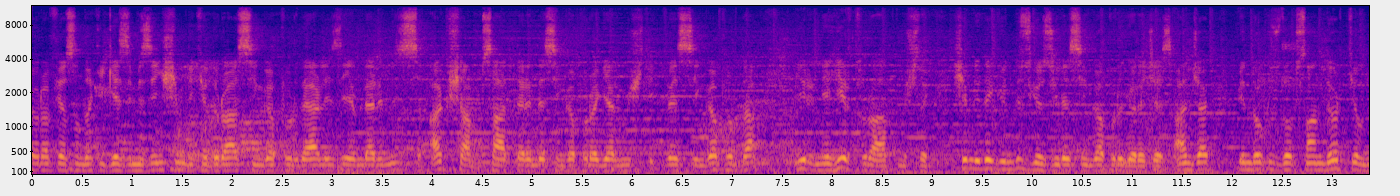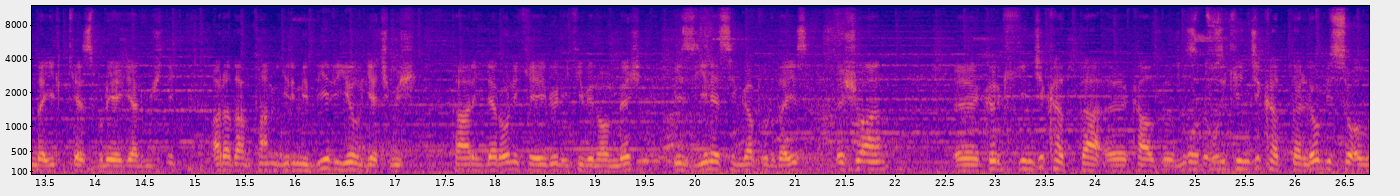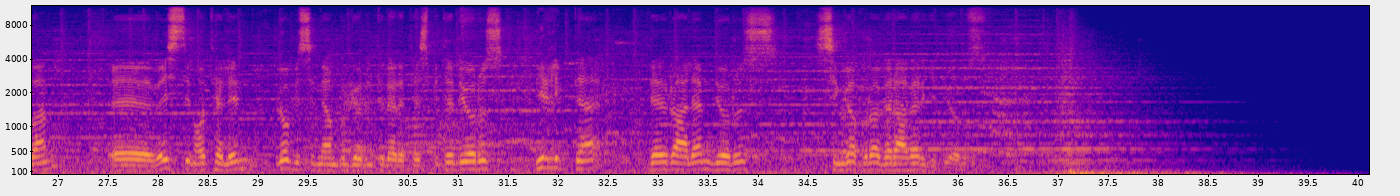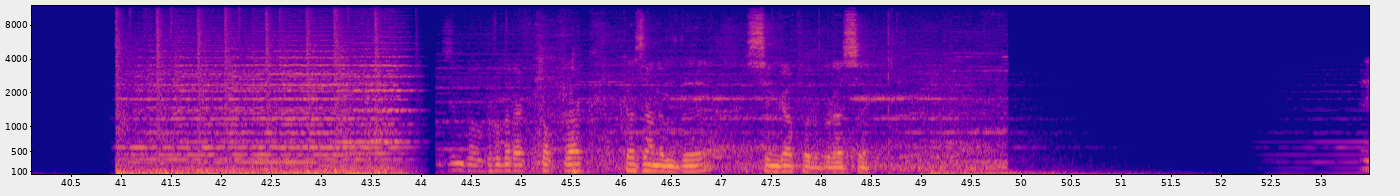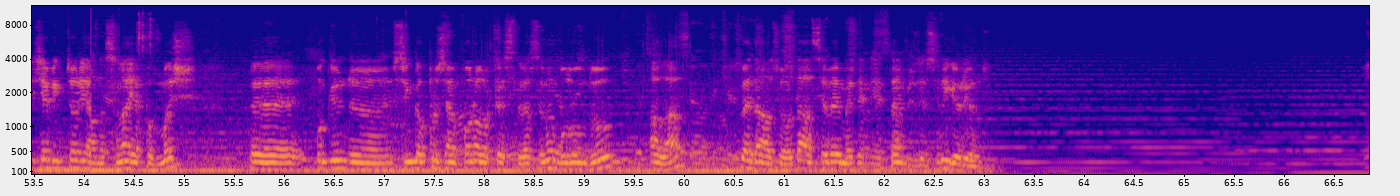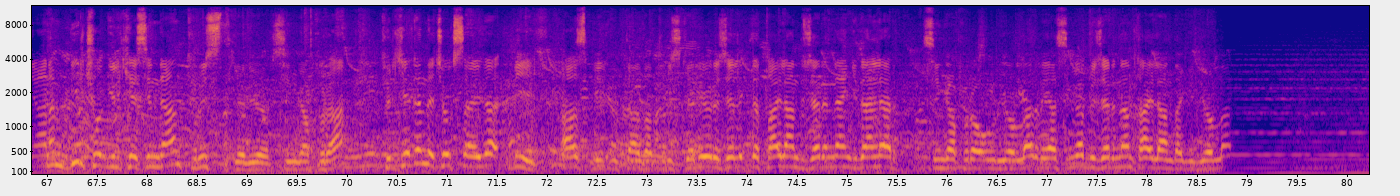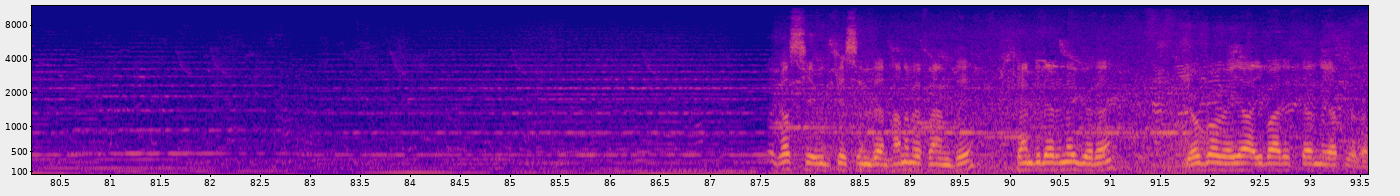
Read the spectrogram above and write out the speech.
Coğrafyasındaki gezimizin şimdiki durağı Singapur değerli izleyenlerimiz. Akşam saatlerinde Singapur'a gelmiştik ve Singapur'da bir nehir turu atmıştık. Şimdi de gündüz gözüyle Singapur'u göreceğiz. Ancak 1994 yılında ilk kez buraya gelmiştik. Aradan tam 21 yıl geçmiş. Tarihler 12 Eylül 2015. Biz yine Singapur'dayız ve şu an e, 42. katta e, kaldığımız, 32. katta lobisi olan e, Westin Otel'in lobisinden bu görüntüleri tespit ediyoruz. Birlikte devralem diyoruz. Singapur'a beraber gidiyoruz. Bizim doldurularak toprak kazanıldı. Singapur burası. Kraliçe Victoria anısına yapılmış. Ee, Bugün e, Singapur Senfoni Orkestrası'nın bulunduğu alan ve daha sonra da Asya Medeniyetler Müzesi'ni görüyoruz. Dünyanın birçok ülkesinden turist geliyor Singapur'a. Türkiye'den de çok sayıda değil, az bir miktarda turist geliyor. Özellikle Tayland üzerinden gidenler Singapur'a uğruyorlar veya Singapur üzerinden Tayland'a gidiyorlar. Asya ülkesinden hanımefendi kendilerine göre yoga veya ibadetlerini yapıyorlar.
